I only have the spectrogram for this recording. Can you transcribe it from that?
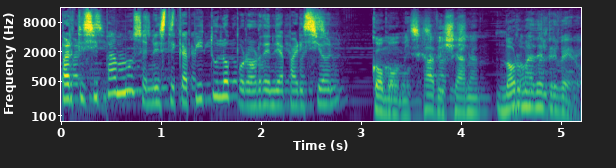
Participamos en este capítulo por orden de aparición. Como Miss Havisham, Norma del Rivero.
